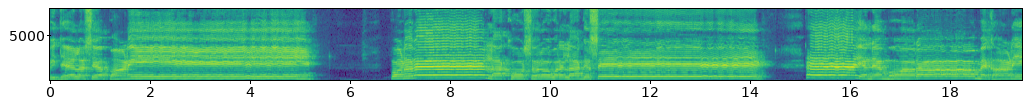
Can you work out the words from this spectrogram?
પીધેલ છે પાણી. પણ રે લાખો સરોવર લાગશે. એને મોરા મેઘાણી.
